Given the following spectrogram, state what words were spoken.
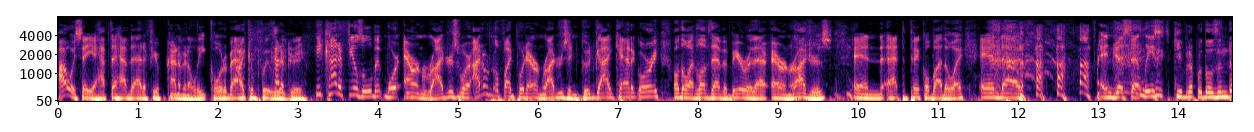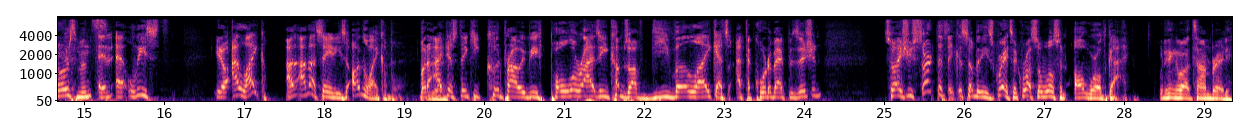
I always say you have to have that if you're kind of an elite quarterback. I completely Kind of- agree. He kind of feels a little bit more Aaron Rodgers, where I don't know if I'd put Aaron Rodgers in good guy category. Although I'd love to have a beer with Aaron Rodgers and at the pickle, by the way, and uh, and just at least Keeping up with those endorsements. and at least, you know, I like him. I, I'm not saying he's unlikable, but I just think he could probably be polarizing. He comes off diva-like at, at the quarterback position. So as you start to think of some of these greats, like Russell Wilson, all-world guy, what do you think about Tom Brady?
